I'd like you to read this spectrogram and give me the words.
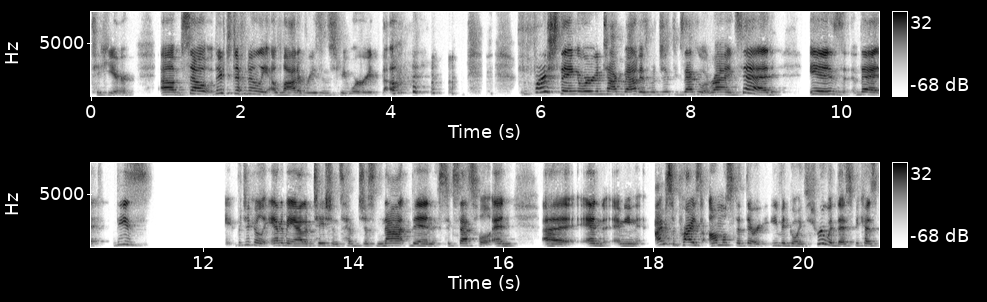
to hear. Um, so there's definitely a lot of reasons to be worried, though. the first thing we're going to talk about is just exactly what Ryan said: is that these particularly anime adaptations have just not been successful. And uh, and i mean i'm surprised almost that they're even going through with this because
